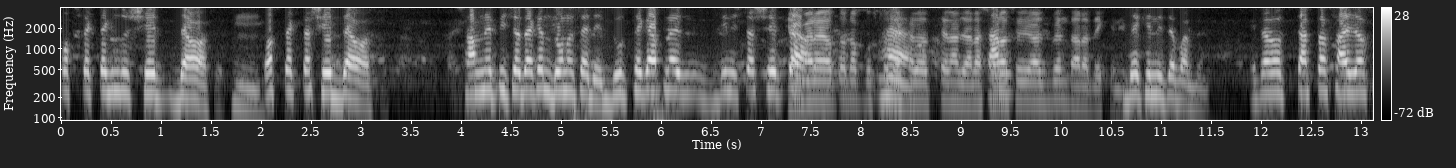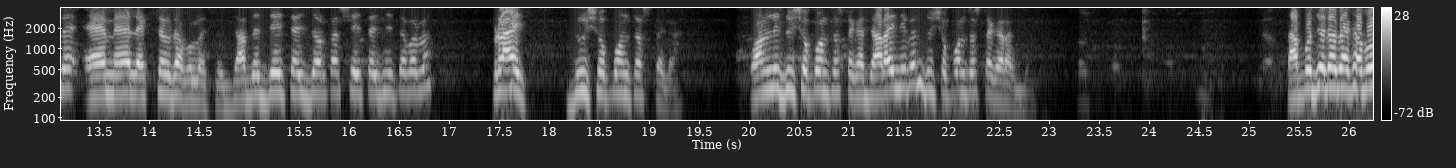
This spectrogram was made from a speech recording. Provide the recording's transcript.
প্রত্যেকটা কিন্তু শেড দেওয়া আছে। প্রত্যেকটা শেড দেওয়া আছে। সামনে পিছে দেখেন দোনো সাইডে দূর থেকে আপনার জিনিসটা শেডটা ক্যামেরায় অতটা পুষ্ট হ্যাঁ। দেখা যাচ্ছে না। যারা সরাসরি আসবেন তারা দেখে নিন দেখে নিতে পারবেন। এটার হচ্ছে চারটা সাইজ আছে M L XL double XL যাদের যেই সাইজ দরকার সেই সাইজ নিতে পারবেন। প্রাইস দুইশো পঞ্চাশ টাকা। অনলি দুইশো পঞ্চাশ টাকা। যারাই নেবেন দুইশো পঞ্চাশ টাকা রাখবেন। তারপর যেটা দেখাবো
